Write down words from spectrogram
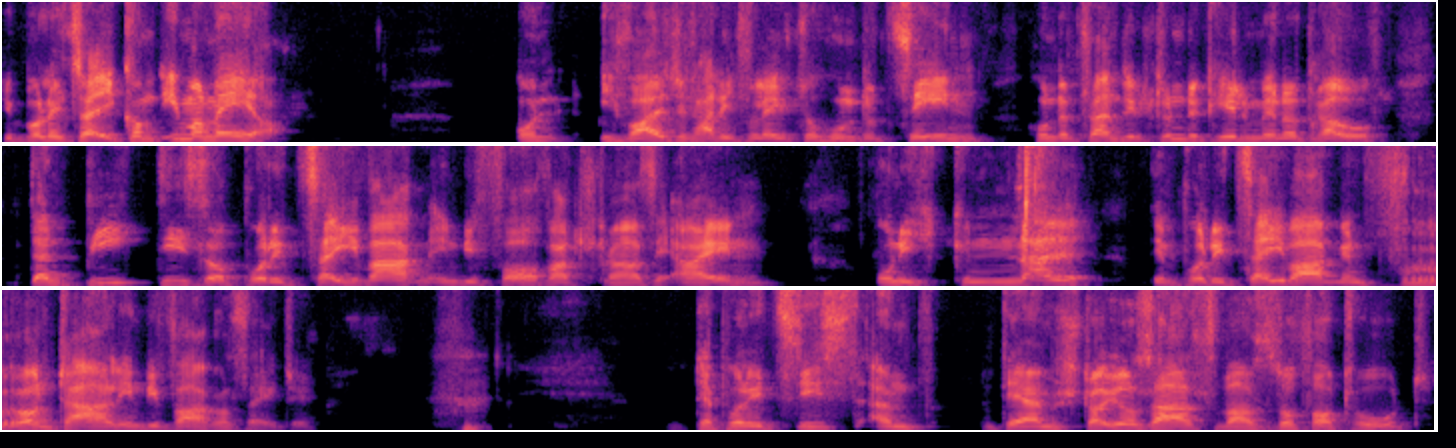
Die Polizei kommt immer näher. Und ich weiß, jetzt hatte ich vielleicht so 110, 120 Stundenkilometer drauf. dann biegt dieser Polizeiwagen in die Vorfahrtsstraße ein und ich knall den Polizeiwagen frontal in die Fahrerseite. Der Polizist, der am Steuer saß, war sofort tot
